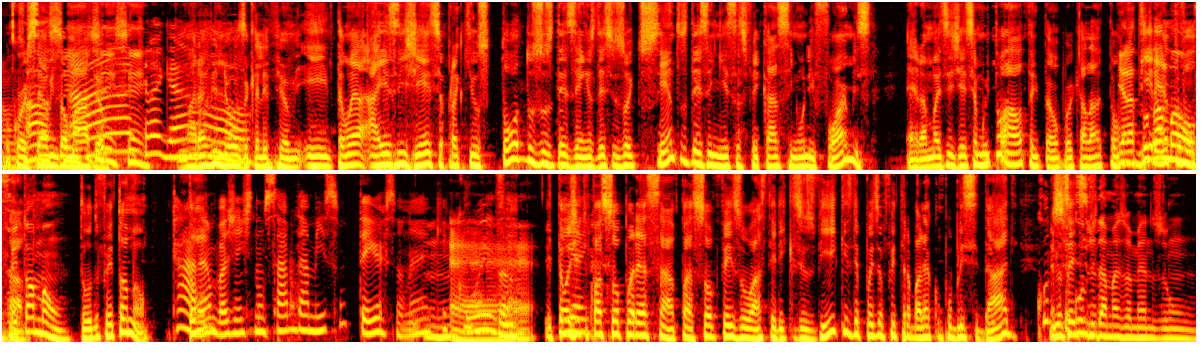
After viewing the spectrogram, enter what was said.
o Corcel Ah, sim. Indomável. Ah, Sim, sim. que legal. Maravilhoso aquele filme. E, então é a exigência para que os, todos os desenhos desses 800 desenhistas ficassem uniformes era uma exigência muito alta, então, porque ela então, E era tudo direto à mão, voltava. feito à mão. Tudo feito à mão. Caramba, a gente não sabe dar missa um terço, né? Que É, coisa. é. Então E a gente aí? passou por essa, passou, fez o Asterix e os Vikings, depois eu fui trabalhar com publicidade. Quantos Eu não sei segundos se- dá mais ou menos um.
